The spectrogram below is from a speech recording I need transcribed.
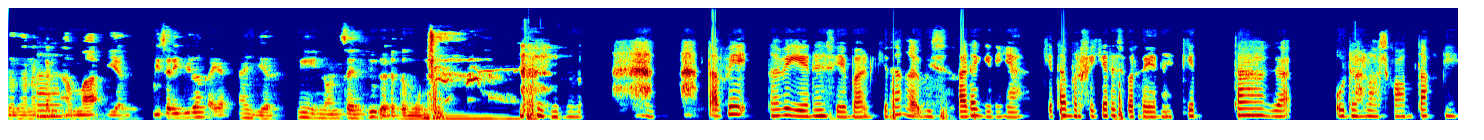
dengan rekan Hmm. lama yang bisa dibilang kayak anjir, nih nonsens juga ketemu. tapi tapi gini sih ban kita nggak bisa kadang gini ya kita berpikir seperti ini kita nggak udah lost kontak nih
